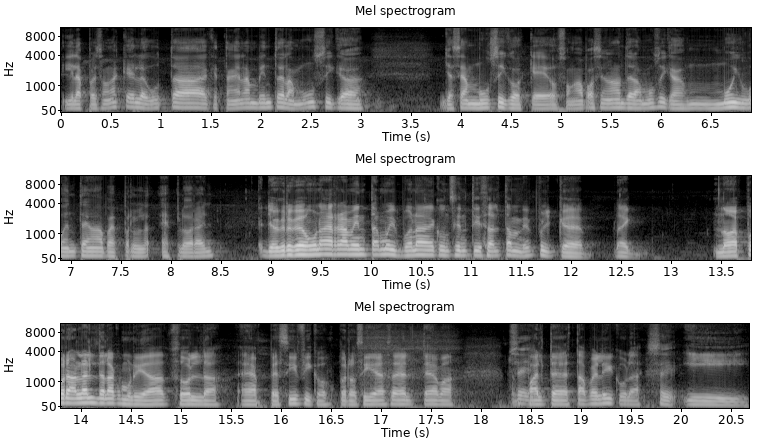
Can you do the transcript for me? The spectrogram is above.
Y las personas que les gusta, que están en el ambiente de la música, ya sean músicos que o son apasionados de la música, es un muy buen tema para explo- explorar. Yo creo que es una herramienta muy buena de concientizar también porque, like, no es por hablar de la comunidad sorda en específico, pero sí ese es el tema, Sí. parte de esta película. Sí. Y,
